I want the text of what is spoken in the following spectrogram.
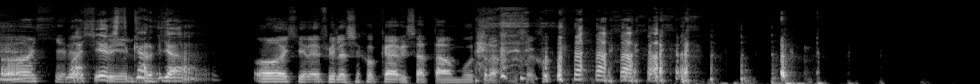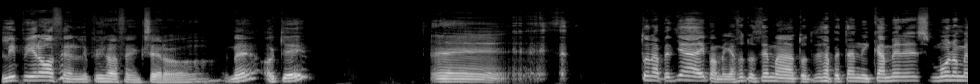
Όχι ρε Μαχαίρι στην καρδιά όχι ρε φίλε, σε έχω κάρει σαν τα μούτρα. Λείπει ρόθεν, λείπει ρόθεν, ξέρω. Ναι, οκ. Okay. Ε, τώρα παιδιά είπαμε για αυτό το θέμα το ότι δεν θα πετάνε οι κάμερες μόνο με,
